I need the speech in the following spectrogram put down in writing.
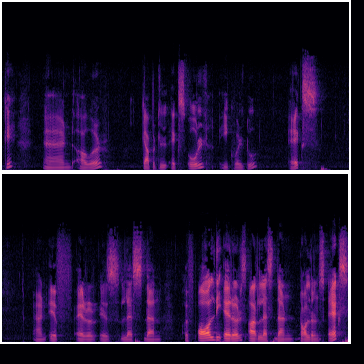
okay and our capital X old equal to X. And if error is less than if all the errors are less than tolerance x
